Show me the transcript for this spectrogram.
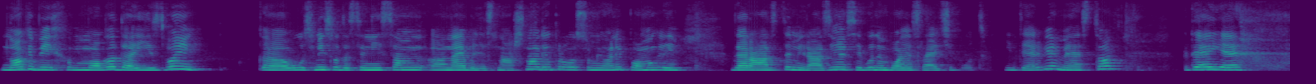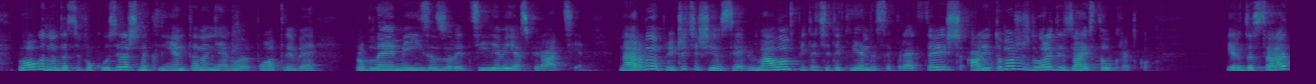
mnoge bih mogla da izdvojim uh, u smislu da se nisam uh, najbolje snašla, ali upravo su mi oni pomogli da rastem i razvijem se i budem bolje sledeći put. Intervju je mesto gde je pogodno da se fokusiraš na klijenta, na njegove potrebe, probleme, izazove, ciljeve i aspiracije. Naravno, pričat ćeš i o sebi malo, pitaće te klijent da se predstaviš, ali to možeš da uradiš zaista ukratko. Jer do sad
